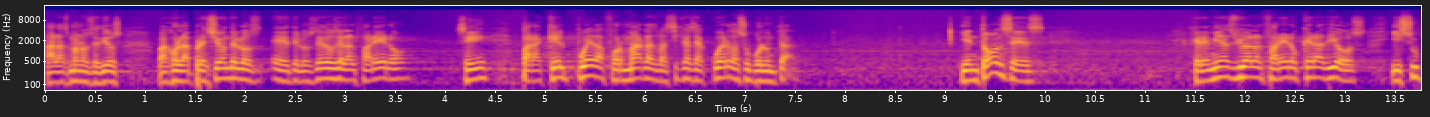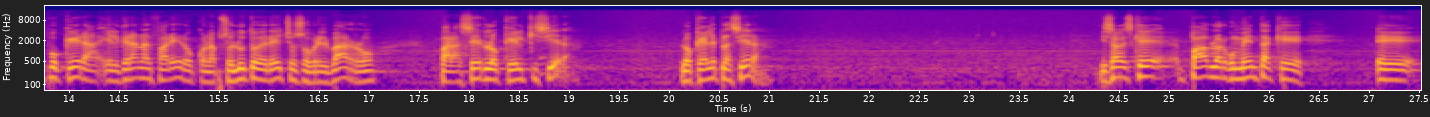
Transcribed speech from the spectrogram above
a las manos de Dios, bajo la presión de los, eh, de los dedos del alfarero, ¿sí? Para que Él pueda formar las vasijas de acuerdo a su voluntad. Y entonces Jeremías vio al alfarero que era Dios y supo que era el gran alfarero con absoluto derecho sobre el barro para hacer lo que él quisiera, lo que a él le placiera. Y sabes que Pablo argumenta que eh,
